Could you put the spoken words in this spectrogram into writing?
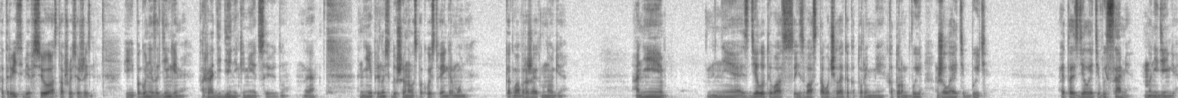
отравить себе всю оставшуюся жизнь. И погоня за деньгами, ради денег имеется в виду, да, не приносит душевного спокойствия и гармонии, как воображают многие. Они не сделают и вас, из вас того человека, которыми, которым вы желаете быть. Это сделаете вы сами, но не деньги.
